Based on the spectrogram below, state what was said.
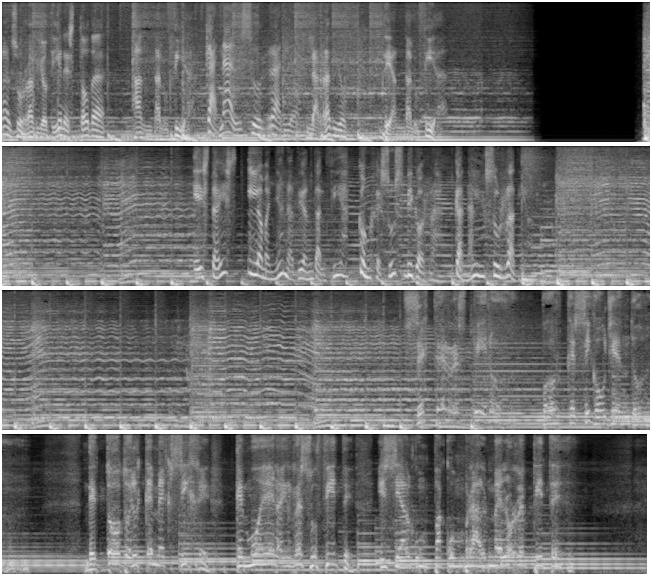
Canal Sur Radio tienes toda Andalucía. Canal Sur Radio. La radio de Andalucía. Esta es La mañana de Andalucía con Jesús Vigorra, Canal Sur Radio. Sé que respiro porque sigo huyendo de todo el que me exige que muera y resucite. Y si algún pacumbral me lo repite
